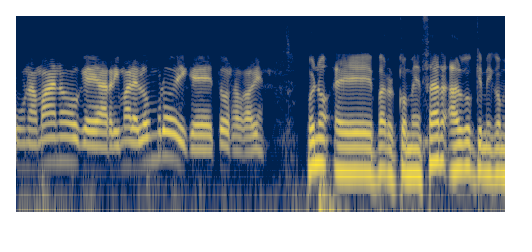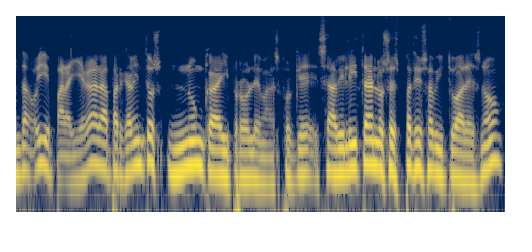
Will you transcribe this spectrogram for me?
una mano, que arrimar el hombro y que todo salga bien. Bueno, eh, para comenzar, algo que me comentaron, oye, para llegar a aparcamientos nunca hay problemas, porque se habilitan los espacios habituales, ¿no?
